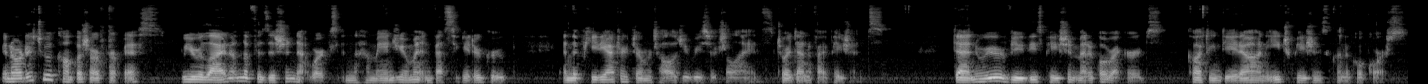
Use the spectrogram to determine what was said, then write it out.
In order to accomplish our purpose, we relied on the physician networks in the Hemangioma Investigator Group and the Pediatric Dermatology Research Alliance to identify patients. Then we reviewed these patient medical records, collecting data on each patient's clinical course.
